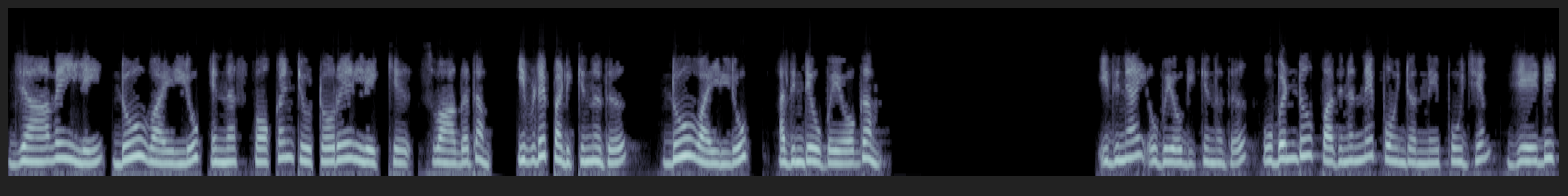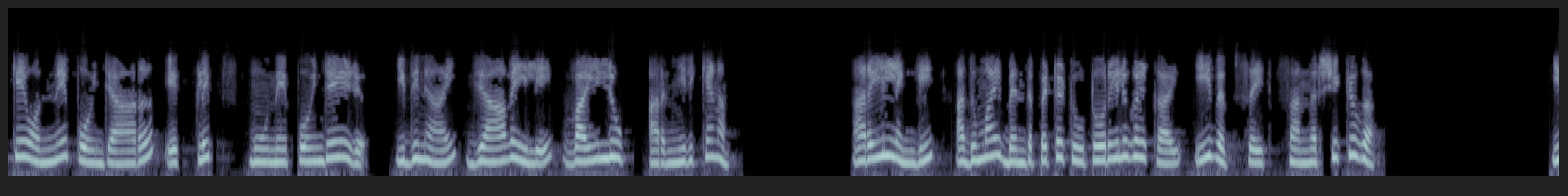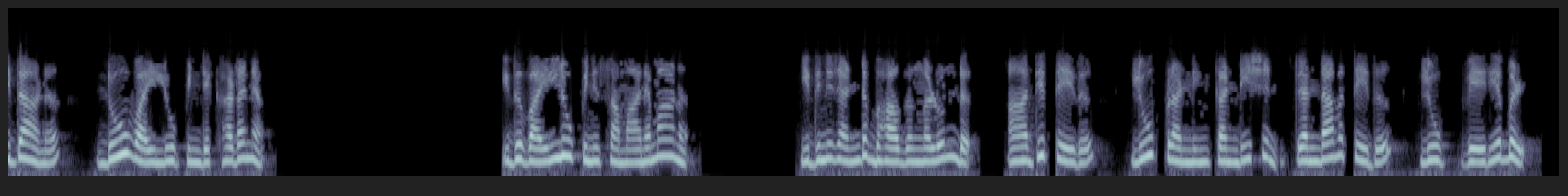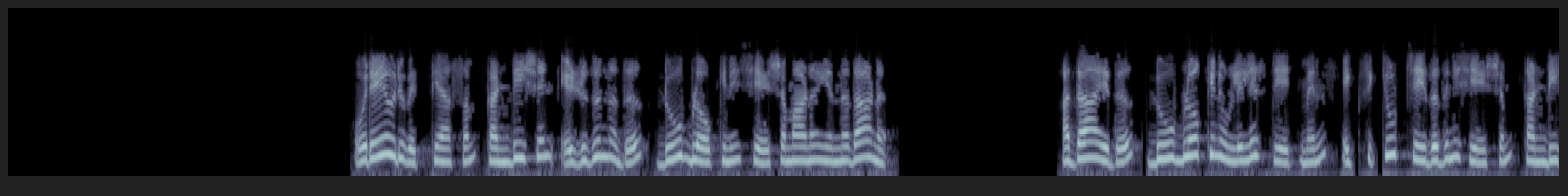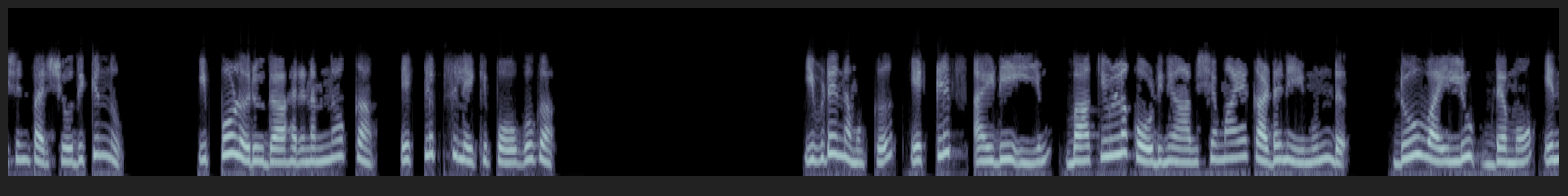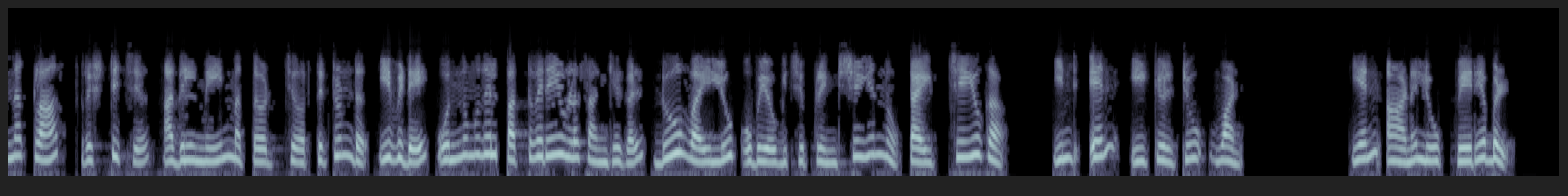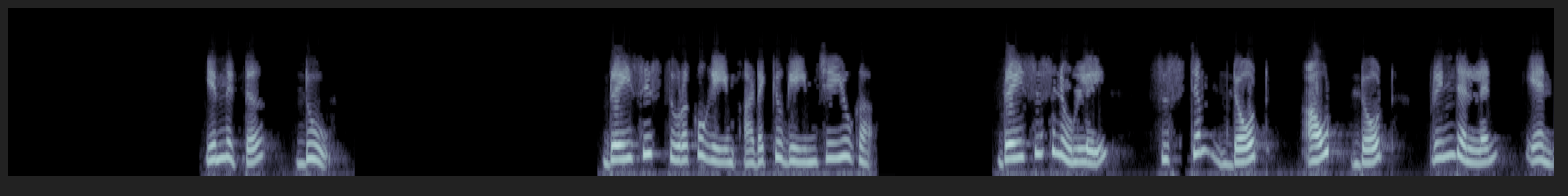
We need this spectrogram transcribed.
Javaയിലെ do while loop എന്ന spoken ട്യൂട്ടോറിയലിലേക്ക് സ്വാഗതം. ഇവിടെ പഠിക്കുന്നത് do വൈൽ ലൂപ്പ് അതിന്റെ ഉപയോഗം. ഇതിനായി ഉപയോഗിക്കുന്നത് ഉബുന്റു 1110 ജെഡികെ 16 എക്ലിപ്സ് 37 ഇതിനായി Javaയിലെ വൈൽ ലൂപ്പ് അറിഞ്ഞിരിക്കണം. അറിയില്ലെങ്കിൽ അതുമായി ബന്ധപ്പെട്ട ട്യൂട്ടോറിയലുകൾക്കായി ഈ വെബ്സൈറ്റ് സന്ദർശിക്കുക. ഇതാണ് do വൈൽ loopന്റെ ഘടന. ഇത് വൈൽ loopന് സമാനമാണ്. ഇതിന് രണ്ട് ഭാഗങ്ങളുണ്ട്. ആദ്യത്തേത് ലൂപ്പ് റണ്ണിംഗ് കണ്ടീഷൻ രണ്ടാമത്തേത് ലൂപ്പ് വേരിയബിൾ. ഒരേ ഒരു വ്യത്യാസം കൺഡിഷൻ എഴുതുന്നത് ഡോ ബ്ലോക്കിന് ശേഷമാണ് എന്നതാണ്. അതായത് ഡോ ബ്ലോക്കിനുള്ളിലെ സ്റ്റേറ്റ്മെന്റ്സ് എക്സിക്യൂട്ട് ചെയ്തതിന് ശേഷം കൺഡിഷൻ പരിശോധിക്കുന്നു. ഇപ്പോൾ ഒരു ഉദാഹരണം നോക്കാം. Eclipseലേക്ക് പോകുക. ഇവിടെ നമുക്ക് എക്ലിപ്സ് IDEയും ബാക്കിയുള്ള കോഡിന് ആവശ്യമായ ഘടനയും ഉണ്ട്. ഡോവൈല്ലൂപ്ഡെമോ എന്ന ക്ലാസ് സൃഷ്ടിച്ച് അതിൽ മെയിൻ മെത്തോട് ചേർത്തിട്ടുണ്ട്. ഇവിടെ 1 മുതൽ 10 വരെയുള്ള സംഖ്യകൾ do വൈൽ ലൂപ്പ് ഉപയോഗിച്ച് പ്രിന്റ് ചെയ്യുന്നു. ടൈപ്പ് ചെയ്യുക. Int n equal to 1 n ആണ് ലൂപ്പ് വേരിയബിൾ. എന്നിട്ട് ഡോ. ബ്രേസസ് തുറക്കുകയും അടയ്ക്കുകയും ചെയ്യുക. bracesനുള്ളിൽ സിസ്റ്റം ഔട്ട് n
